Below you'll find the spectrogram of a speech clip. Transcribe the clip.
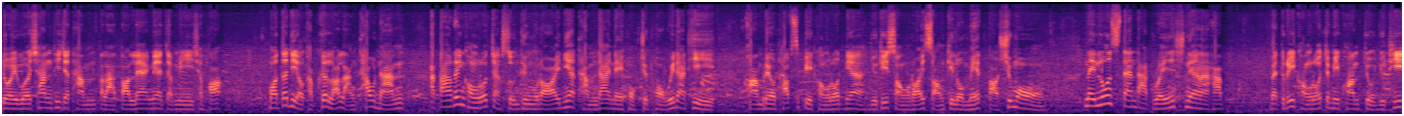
โดยเวอร์ชั่นที่จะทำตลาดตอนแรกเนี่ยจะมีเฉพาะ มอเตอร์เดี่ยวขับเคลื่อนล้อหลังเท่านั้น อัตราเร่งของรถจาก 0 ถึง 100 เนี่ยทำได้ใน 6.6 วินาที ความเร็วท็อปสปีดของรถเนี่ยอยู่ที่ 202 กิโลเมตรต่อชั่วโมง ในรุ่น Standard Range เนี่ยนะครับแบตเตอรี่ของรถจะมีความจุอยู่ที่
